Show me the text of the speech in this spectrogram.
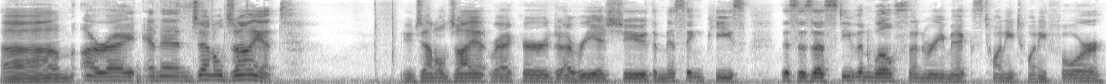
Um, all right, and then Gentle Giant. New Gentle Giant record, a reissue, The Missing Piece. This is a Steven Wilson remix 2024.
